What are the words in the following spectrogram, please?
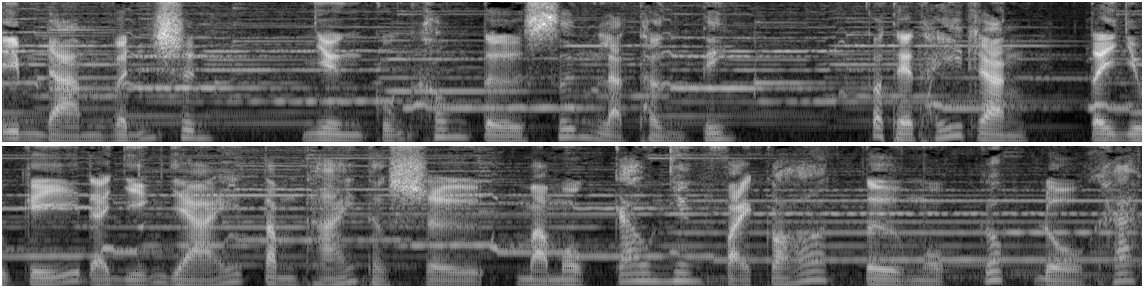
điềm đạm vĩnh sinh, nhưng cũng không tự xưng là thần tiên. Có thể thấy rằng Tây Du Ký đã diễn giải tâm thái thật sự mà một cao nhân phải có từ một góc độ khác.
